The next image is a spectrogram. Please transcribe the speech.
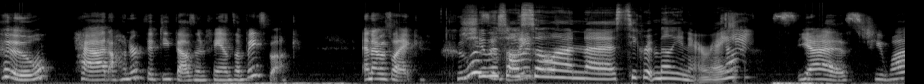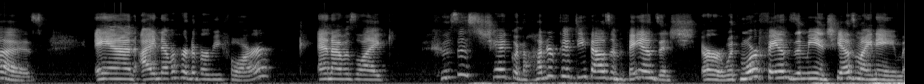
who had 150,000 fans on Facebook. And I was like, who She was also on uh, Secret Millionaire, right? Yes, yes, she was. And I never heard of her before. And I was like, who's this chick with 150,000 fans and sh- or with more fans than me and she has my name?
